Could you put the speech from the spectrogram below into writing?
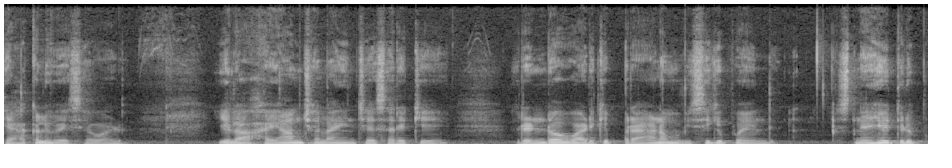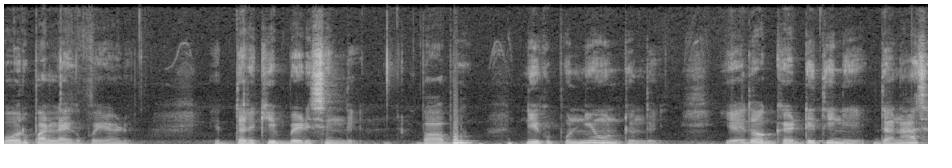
కేకలు వేసేవాడు. ఇలా హయాం చలాయించేసరికి రెండో వాడికి ప్రాణం విసిగిపోయింది. స్నేహితుడి పోరు పడలేకపోయాడు. ఇద్దరికీ బెడిసింది. బాబు నీకు పుణ్యం ఉంటుంది. ఏదో గడ్డి తిని ధనాశ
